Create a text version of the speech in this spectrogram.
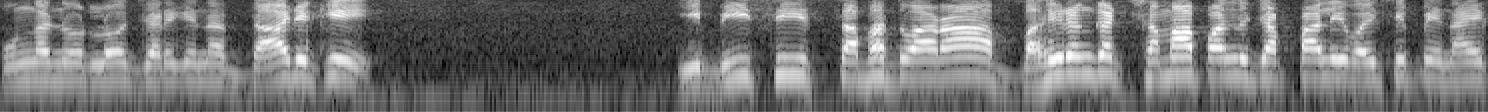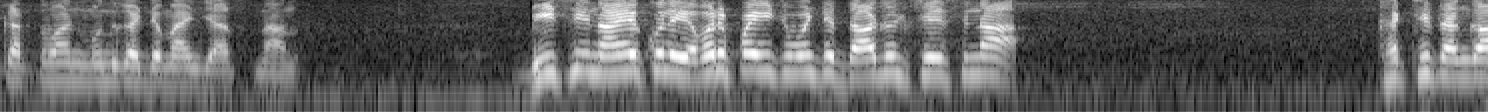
పుంగనూరులో జరిగిన దాడికి ఈ బీసీ సభ ద్వారా బహిరంగ క్షమాపణలు చెప్పాలి వైసీపీ నాయకత్వాన్ని ముందుగా డిమాండ్ చేస్తున్నాను. బీసీ నాయకులు ఎవరిపై ఇటువంటి దాడులు చేసినా ఖచ్చితంగా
